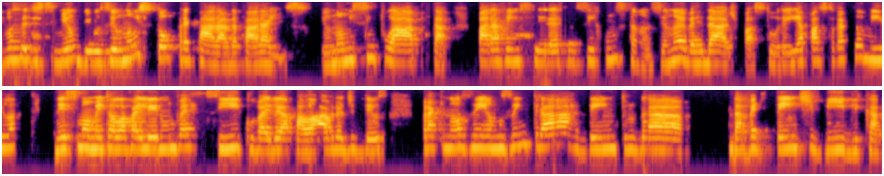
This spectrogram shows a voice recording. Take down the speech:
e você disse: Meu Deus, eu não estou preparada para isso. Eu não me sinto apta para vencer essa circunstância. Não é verdade, pastora? E a pastora Camila, nesse momento, ela vai ler um versículo, vai ler a palavra de Deus, para que nós venhamos entrar dentro da, da vertente bíblica,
